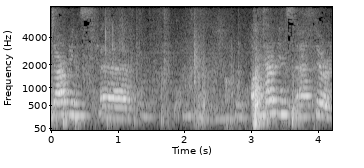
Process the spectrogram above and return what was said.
Darwin's uh, on Darwin's uh, theory.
